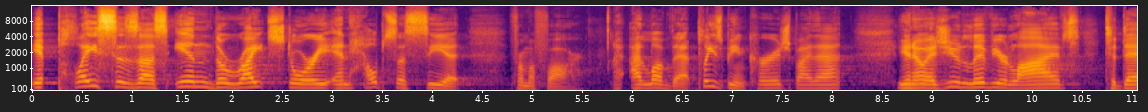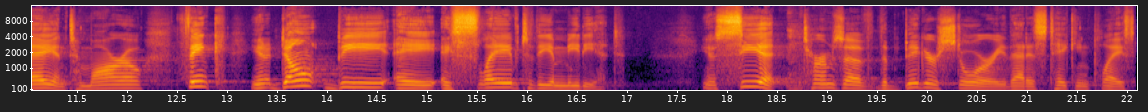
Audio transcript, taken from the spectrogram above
It places us in the right story and helps us see it from afar. I, I love that. Please be encouraged by that. You know, as you live your lives today and tomorrow, think, you know, don't be a, a slave to the immediate. You know, see it in terms of the bigger story that is taking place.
